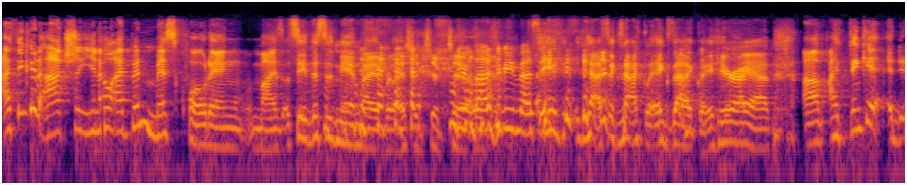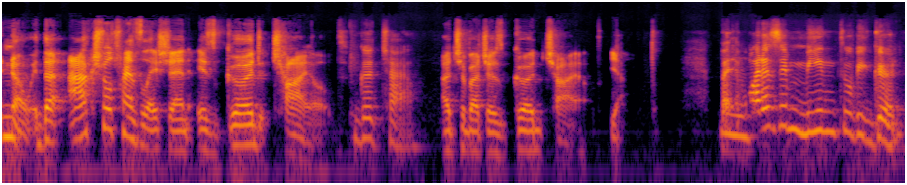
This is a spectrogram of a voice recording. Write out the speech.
I think it actually, you know, I've been misquoting my, see, this is me and my relationship too. You're allowed to be messy. yes, exactly, exactly. Here I am. Um, I think it, no, the actual translation is good child. Good child. Acha Bachha is good child. Yeah. But Mm. what does it mean to be good?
